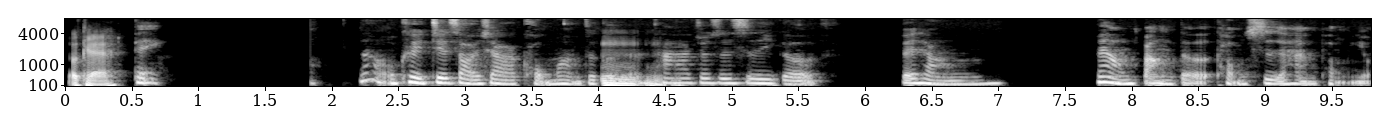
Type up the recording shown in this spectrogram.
OK，对，那我可以介绍一下孔曼这个人，嗯嗯嗯他就是是一个非常非常棒的同事和朋友。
